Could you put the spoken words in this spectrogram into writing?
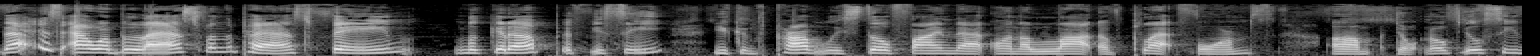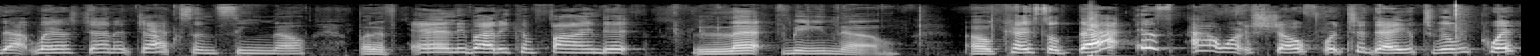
that is our blast from the past. Fame. Look it up if you see. You can probably still find that on a lot of platforms. Um, don't know if you'll see that last Janet Jackson scene though, but if anybody can find it, let me know. Okay, so that is our show for today. It's really quick.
